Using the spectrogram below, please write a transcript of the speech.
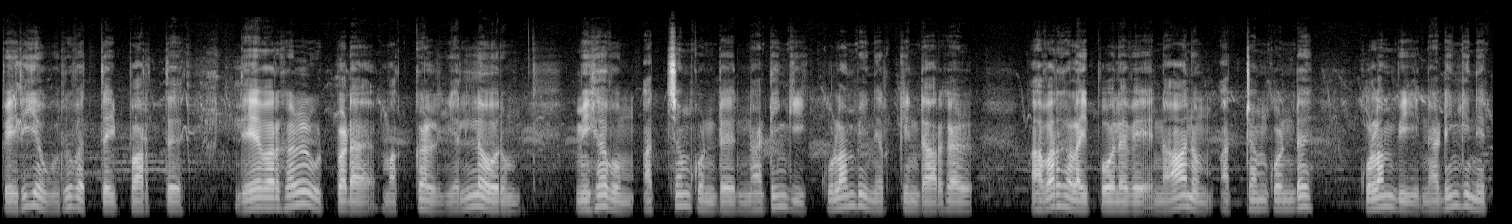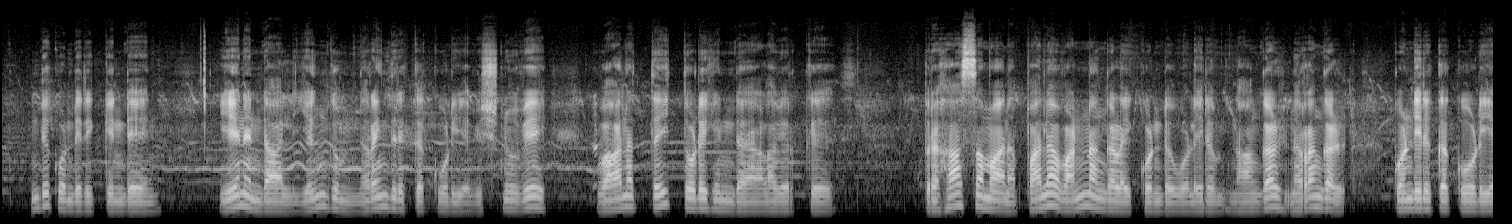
பெரிய உருவத்தை பார்த்து தேவர்கள் உட்பட மக்கள் எல்லோரும் மிகவும் அச்சம் கொண்டு நடுங்கி குழம்பி நிற்கின்றார்கள். அவர்களைப் போலவே நானும் அச்சம் கொண்டு குழம்பி நடுங்கி நின்று கொண்டிருக்கின்றேன். ஏனென்றால் எங்கும் நிறைந்திருக்கக்கூடிய விஷ்ணுவே வானத்தை தொடுகின்ற அளவிற்கு பிரகாசமான பல வண்ணங்களை கொண்டு ஒளிரும் நாங்கள் நிறங்கள் கொண்டிருக்கக்கூடிய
